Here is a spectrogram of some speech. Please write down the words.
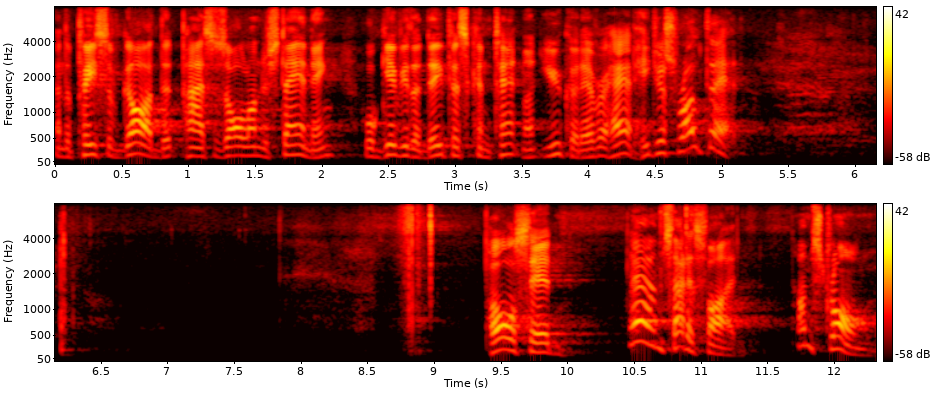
And the peace of God that passes all understanding will give you the deepest contentment you could ever have. He just wrote that. Paul said, Yeah, I'm satisfied. I'm strong.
